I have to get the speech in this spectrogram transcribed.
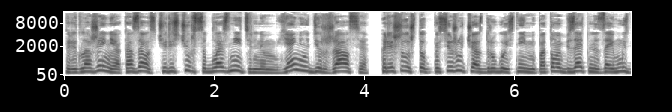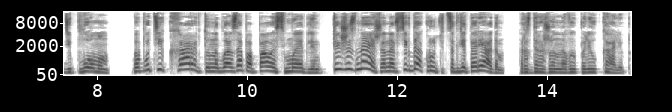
Предложение оказалось чересчур соблазнительным. Я не удержался, решил, что посижу час-другой с ними, потом обязательно займусь дипломом. По пути к Харрельту на глаза попалась Мэдлин. «Ты же знаешь, она всегда крутится где-то рядом», — раздраженно выпалил Калиб.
